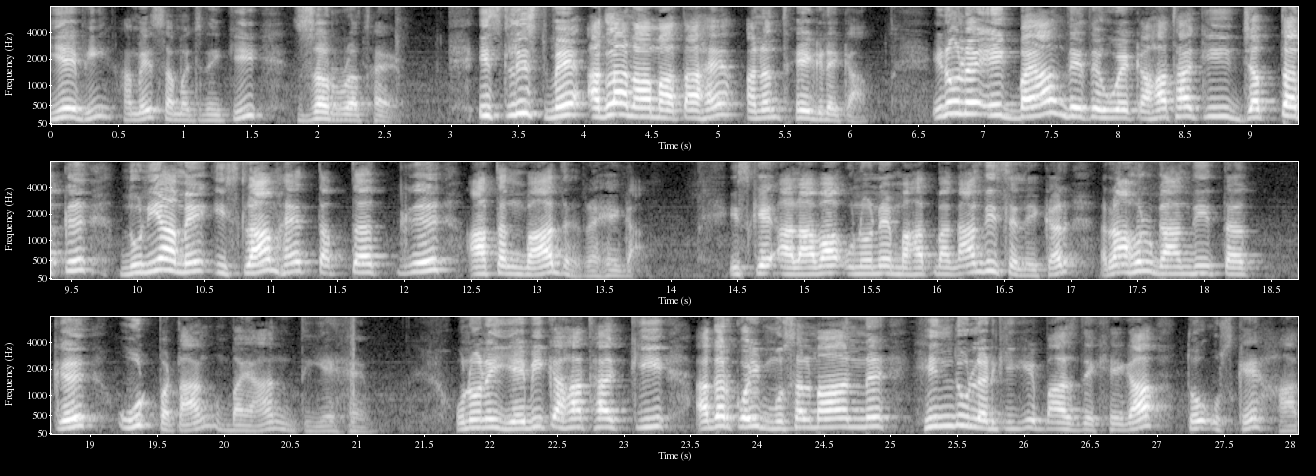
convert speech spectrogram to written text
ये भी हमें समझने की ज़रूरत है। इस लिस्ट में अगला नाम आता है अनंत हेगड़े का। इन्होंने एक बयान देते हुए कहा था कि जब तक दुनिया में इस्लाम है, तब तक आतंकवाद रहेगा। इसके अलावा उन्होंने महात्मा गांधी से लेकर राहुल गांधी तक ऊट पटांग बयान दिए हैं। उन्होंने ये भी कहा था कि अगर कोई मुसलमान हिंदू लड़की के पास देखेगा तो उसके हाथ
